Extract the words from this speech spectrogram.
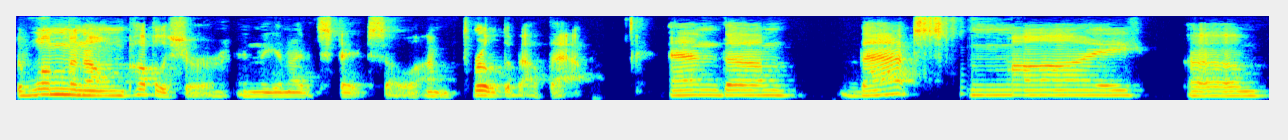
woman-owned publisher in the United States. So I'm thrilled about that. And um, that's my um,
